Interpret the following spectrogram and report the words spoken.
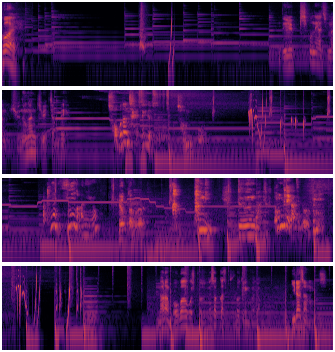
좋아해. 늘 피곤해하지만 유능한 기획자인데 저보단 잘생겼어요. 젊고 정말 미운 거 아니에요? 귀엽다고요? 반미 눈막 이렇게 동그래가지고 나랑 뭐가 하고 싶어서 회사까지 불러들인 거냐고. 일하자는 거지.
